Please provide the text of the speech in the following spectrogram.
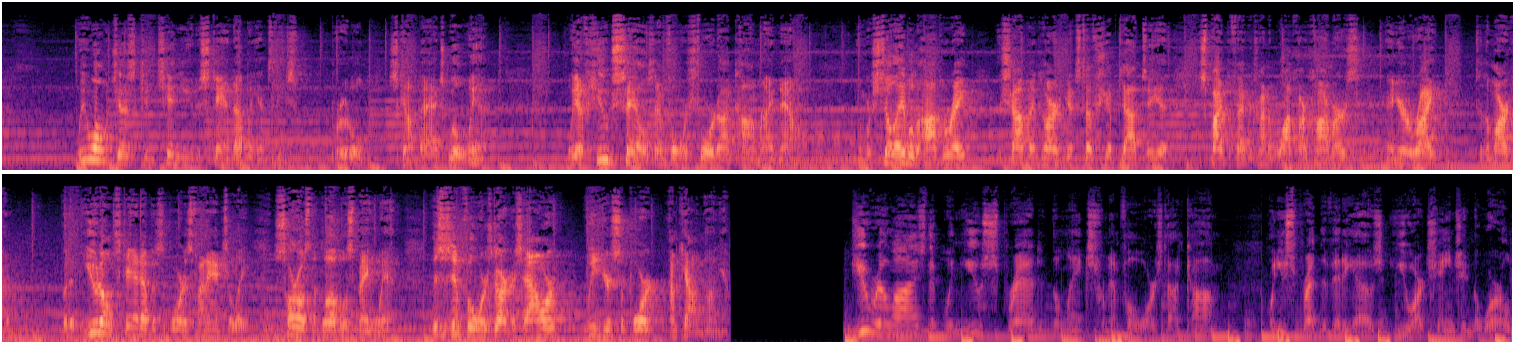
we won't just continue to stand up against these brutal scumbags, we'll win. We have huge sales at InfoWarsStore.com right now. And we're still able to operate the shopping cart, get stuff shipped out to you, despite the fact they're trying to block our commerce and your right to the market. But if you don't stand up and support us financially, Soros and the globalists may win. This is InfoWars Darkest Hour. We need your support. I'm counting on you. Do you realize that when you spread the links from Infowars.com, when you spread the videos, you are changing the world?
